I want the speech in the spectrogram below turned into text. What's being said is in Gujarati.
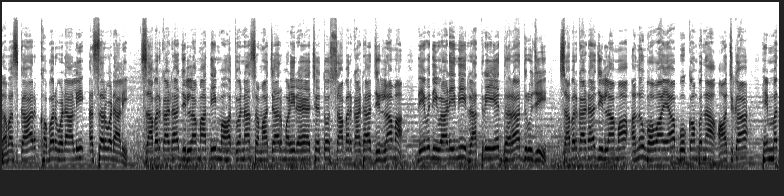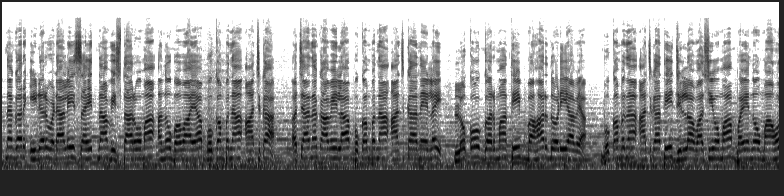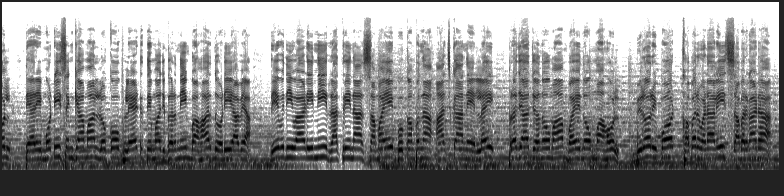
નમસ્કાર, ખબર વડાલી, અસર વડાલી. સાબરકાંઠા જિલ્લામાંથી મહત્વના સમાચાર મળી રહ્યા છે તો સાબરકાંઠા જિલ્લામાં દેવ દિવાળીની રાત્રિએ ધરાધ્રુજી. સાબરકાંઠા જિલ્લામાં અનુભવાયા ભૂકંપના આંચકા. હિંમતનગર, ઈડર વડાલી સહિતના વિસ્તારોમાં અનુભવાયા ભૂકંપના આંચકા. અચાનક આવેલા ભૂકંપના આંચકાને લઈ લોકો ઘરમાંથી બહાર દોડી આવ્યા. ભૂકંપના આંચકાથી જિલ્લાવાસીઓમાં ભયનો માહોલ, ત્યારે મોટી સંખ્યામાં લોકો ફ્લેટ તેમજ ઘરની બહાર દોડી આવ્યા. દેવ દિવાળીની રાત્રિના સમયે ભૂકંપના આંચકાને લઈ પ્રજાજનોમાં ભયનો માહોલ. બ્યુરો રિપોર્ટ, ખબર વડાલી, સાબરકાંઠા.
